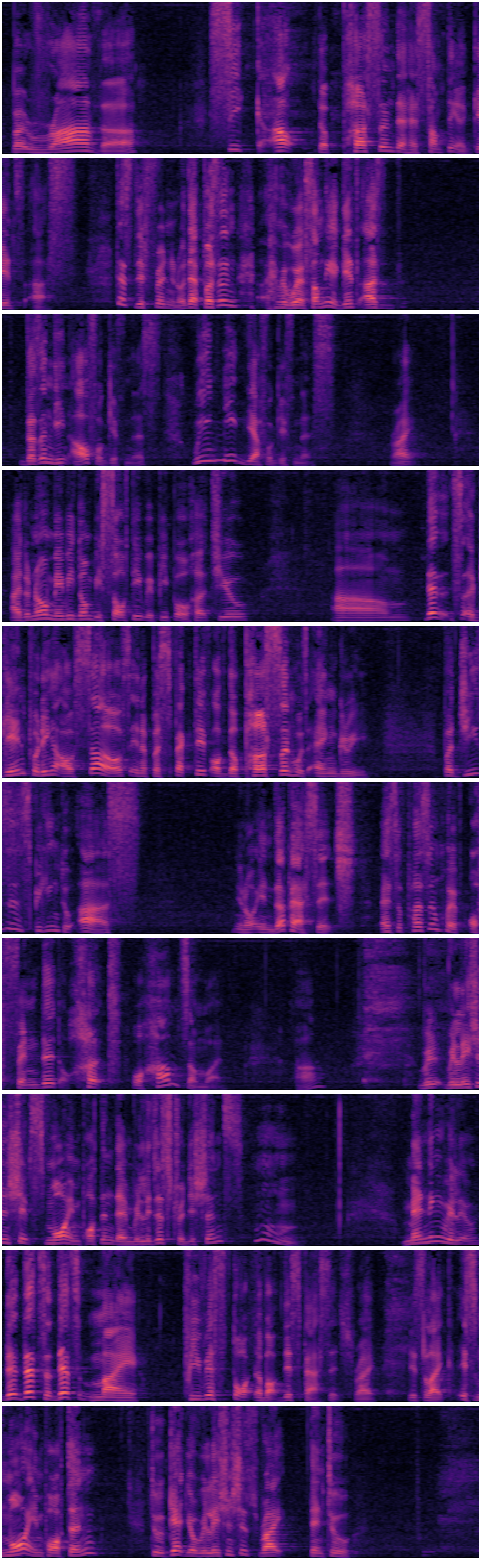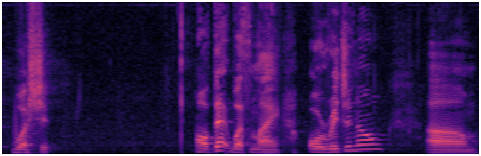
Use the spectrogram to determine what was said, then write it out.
but rather seek out the person that has something against us. That's different, you know. That person who has something against us doesn't need our forgiveness. We need their forgiveness, right? I don't know, maybe don't be salty with people who hurt you. Um, that's again putting ourselves in a perspective of the person who's angry. But Jesus is speaking to us, you know, in the passage as a person who have offended or hurt or harmed someone? Huh? Re- relationships more important than religious traditions? Hmm. Mending, rela- that, that's, that's my previous thought about this passage, right? It's like it's more important to get your relationships right than to worship. Or that was my original um,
